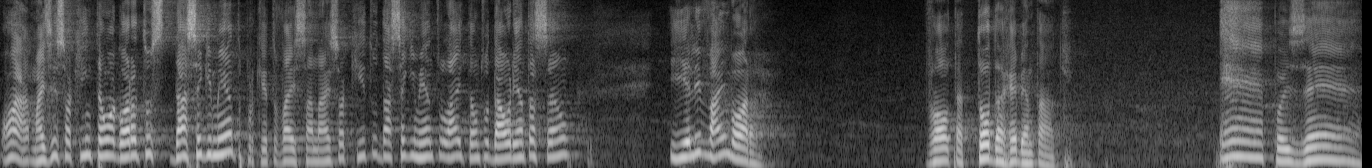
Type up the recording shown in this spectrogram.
Oh, mas isso aqui, então, agora tu dá seguimento, porque tu vai sanar isso aqui, tu dá seguimento lá, então tu dá orientação. E ele vai embora. Volta todo arrebentado. É, pois é.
